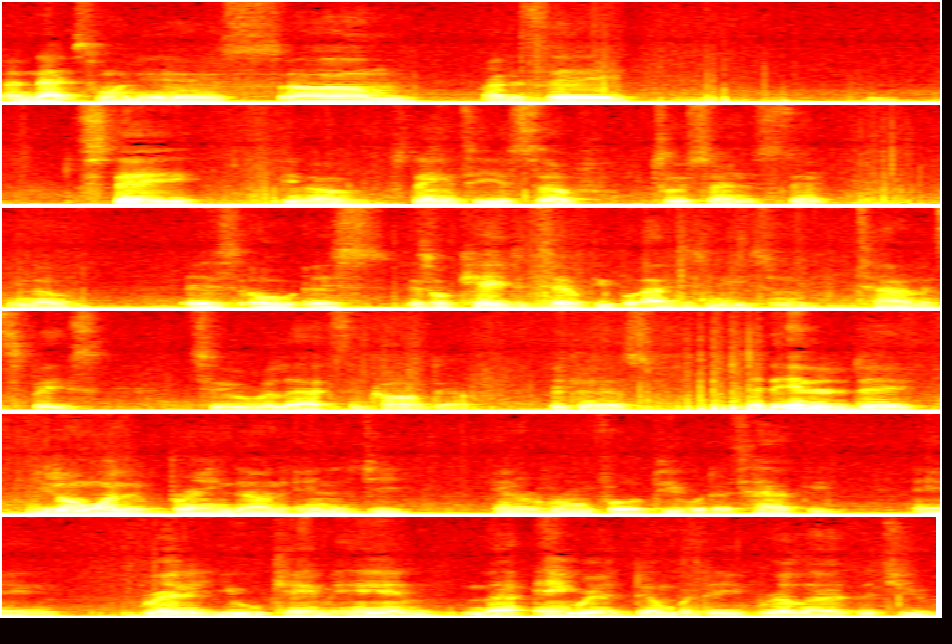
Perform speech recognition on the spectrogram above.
The next one is, um, I could say, stay, you know, staying to yourself to a certain extent. It's oh it's it's okay to tell people I just need some time and space to relax and calm down. Because at the end of the day you don't want to bring down the energy in a room full of people that's happy. And granted you came in not angry at them but they realize that you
